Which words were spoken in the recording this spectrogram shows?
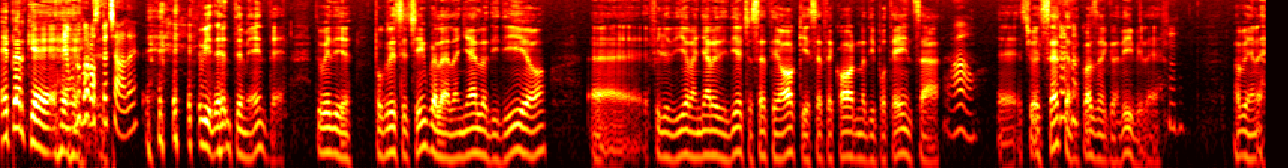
E perché? È un numero speciale? Evidentemente. Tu vedi Apocalisse 5, l- l'agnello di Dio, eh, figlio di Dio, l'agnello di Dio, c'ha sette occhi e sette corna di potenza. Wow. Eh, cioè il 7 è una cosa incredibile. Va bene.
